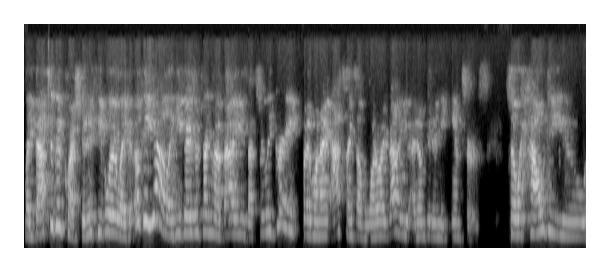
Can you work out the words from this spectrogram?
Like that's a good question. If people are like, okay, yeah, like you guys are talking about values, that's really great. But when I ask myself, what do I value? I don't get any answers. So how do you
